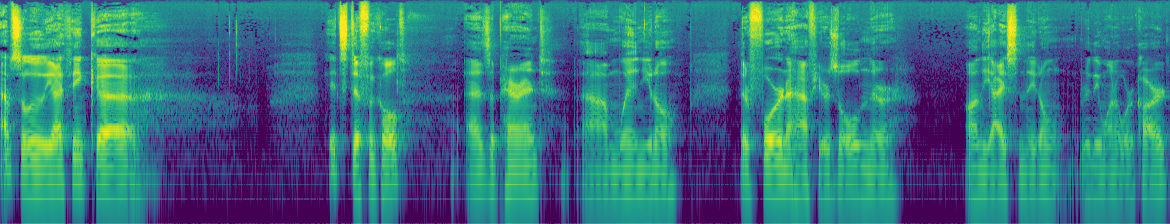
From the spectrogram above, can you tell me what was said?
Absolutely. I think uh, it's difficult as a parent um, when, you know, they're four and a half years old and they're on the ice and they don't really want to work hard.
